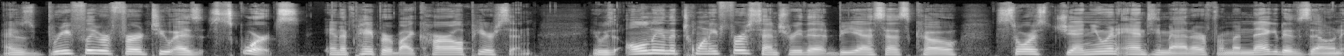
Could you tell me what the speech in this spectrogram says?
and was briefly referred to as squirts in a paper by Karl Pearson. It was only in the 21st century that BSS Co. sourced genuine antimatter from a negative zone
